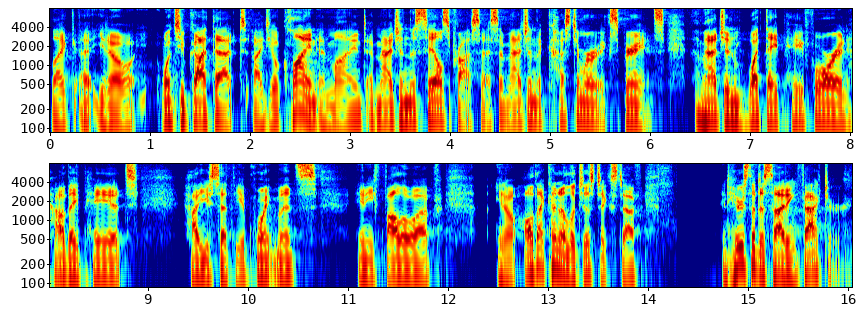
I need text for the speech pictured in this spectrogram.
Like, uh, you know, once you've got that ideal client in mind, imagine the sales process, imagine the customer experience, imagine what they pay for and how they pay it, how you set the appointments, any follow up, you know, all that kind of logistic stuff. And here's the deciding factor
